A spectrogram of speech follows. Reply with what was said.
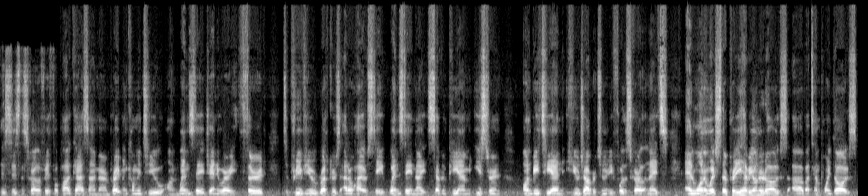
This is the Scarlet Faithful podcast. I'm Aaron Breitman coming to you on Wednesday, January 3rd to preview Rutgers at Ohio State Wednesday night, 7 p.m. Eastern on BTN. Huge opportunity for the Scarlet Knights and one in which they're pretty heavy underdogs, uh, about 10 point dogs.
